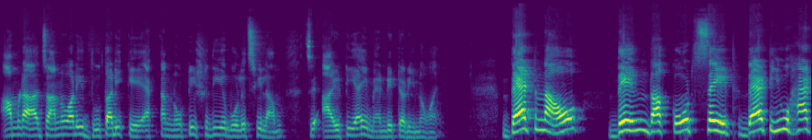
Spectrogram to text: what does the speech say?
আমরা জানুয়ারি দু তারিখে একটা নোটিশ দিয়ে বলেছিলাম যে আইটিআই ম্যান্ডেটরি নয়। That now then the court said that you had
